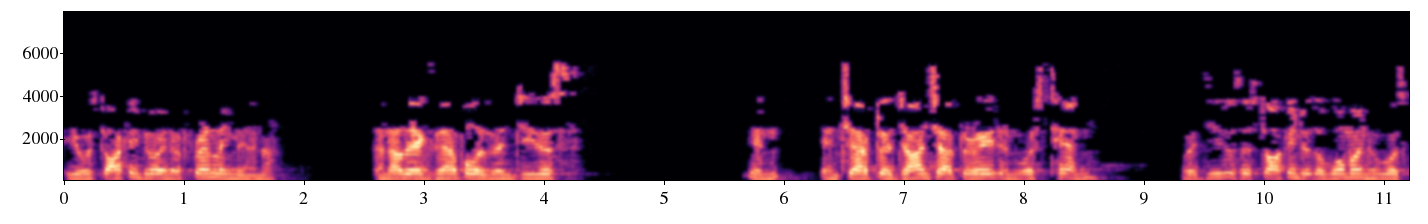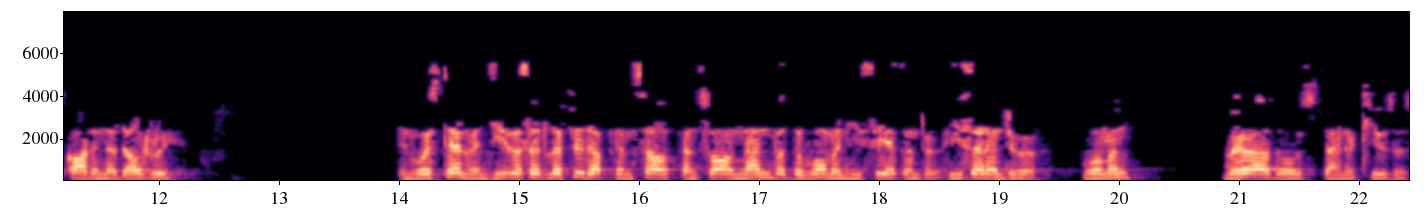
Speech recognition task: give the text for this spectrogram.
He was talking to her in a friendly manner. Another example is when Jesus, in, in chapter, John chapter 8 and verse 10, where Jesus is talking to the woman who was caught in adultery. In verse 10, when Jesus had lifted up himself and saw none but the woman, he saith unto, he said unto her, Woman, where are those thine accusers?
